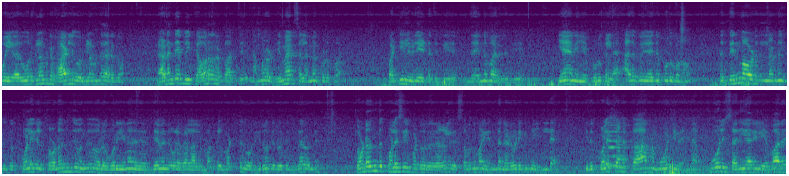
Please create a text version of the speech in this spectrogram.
போய் அது ஒரு கிலோமீட்டர் ஹார்ட்லி ஒரு கிலோமீட்டர் தான் இருக்கும். நடந்தே போய் கவர்னரை பார்த்து நம்மளோட டிமாண்ட்ஸ் எல்லாமே கொடுப்பேன் பட்டியல் வெளியேற்றத்துக்கு இந்த என்ன மாதிரி இருக்குது ஏன் நீங்கள் கொடுக்கல அதுக்கு என்ன கொடுக்கணும்? இந்த தென் மாவட்டத்தில் நடந்துகிட்டு இருக்க கொலைகள் தொடர்ந்து வந்து ஒரு ஒரு இன தேவேந்திர குல வேளாளர் மக்கள் மட்டும் ஒரு இருபது இருபத்தஞ்சு பேர் வந்து தொடர்ந்து கொலை செய்யப்பட்டு வருகிறார்கள் இது சம்மந்தமாக எந்த நடவடிக்கையுமே இல்லை. இது கொலைக்கான காரணம் மோட்டிவ் என்ன? போலீஸ் அதிகாரிகள் எவ்வாறு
